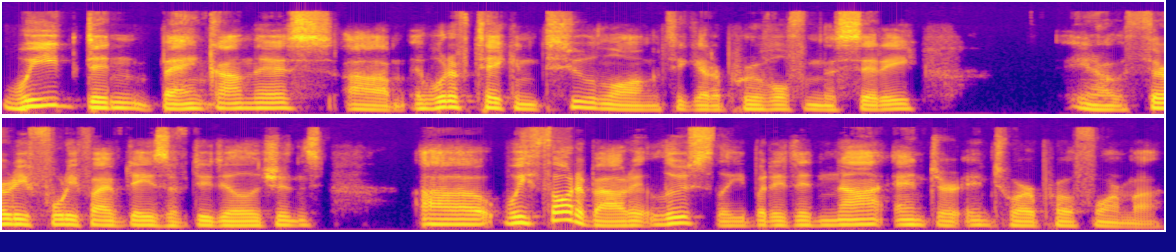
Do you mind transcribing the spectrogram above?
We didn't bank on this. Um, it would have taken too long to get approval from the city, you know, 30, 45 days of due diligence. Uh, we thought about it loosely, but it did not enter into our pro forma.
